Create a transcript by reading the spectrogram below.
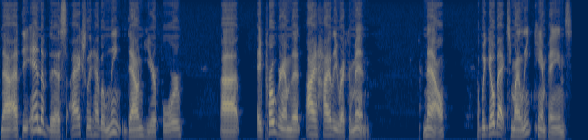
Now at the end of this, I actually have a link down here for uh, a program that I highly recommend. Now, if we go back to my link campaigns,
